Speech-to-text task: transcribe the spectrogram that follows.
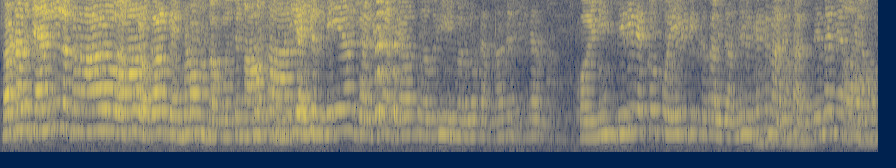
ਸਾਡਾ ਤਾਂ ਟਾਈਮ ਨਹੀਂ ਲੱਗਣਾ ਘੋਲ ਘਾਲ ਕੇ ਬਣਾਉਣ ਦਾ ਕੁਛ ਨਾ ਸਮਝ ਹੀ ਆਈ। ਚੱਲਣੀ ਆ ਗੱਲ ਤੁਹਾਡੇ ਹੱਥ ਨਾਲ ਤੁਸੀਂ ਮਤਲਬ ਕਰਨਾ ਤੇ ਨਹੀਂ ਕਰਨਾ। ਕੋਈ ਨਹੀਂ। ਦੀਦੀ ਵੇਖੋ ਕੋਈ ਵੀ ਦਿੱਕਤ ਵਾਲੀ ਗੱਲ ਨਹੀਂ ਵੇਖੇ ਕਿਨਾਰੇ ਛੱਡ ਤੇ ਨਾ ਇਹਨੇ ਆਪਣੇ ਆਪ।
